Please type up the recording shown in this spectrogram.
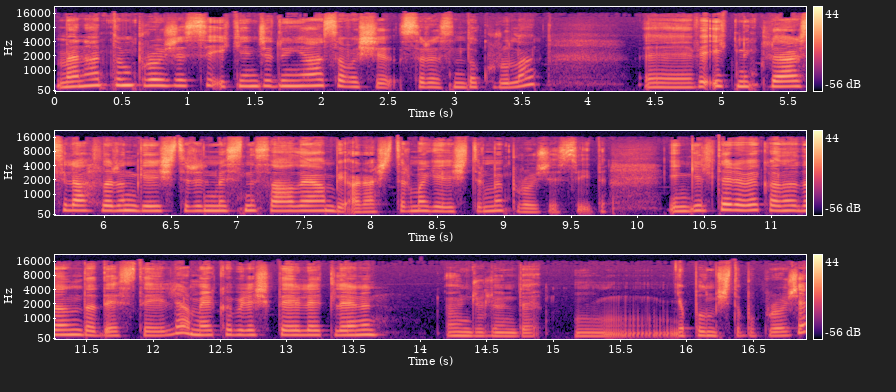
Manhattan projesi İkinci Dünya Savaşı sırasında kurulan e, ve ilk nükleer silahların geliştirilmesini sağlayan bir araştırma geliştirme projesiydi. İngiltere ve Kanada'nın da desteğiyle Amerika Birleşik Devletleri'nin öncülüğünde yapılmıştı bu proje.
